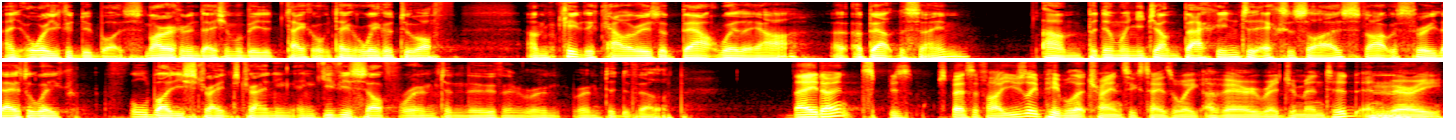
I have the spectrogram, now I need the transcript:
And or you could do both. My recommendation would be to take a, take a week or two off, um, keep the calories about where they are, uh, about the same. Um, but then when you jump back into exercise, start with three days a week, full body strength training, and give yourself room to move and room room to develop. They don't spe- specify. Usually, people that train six days a week are very regimented and Mm. very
